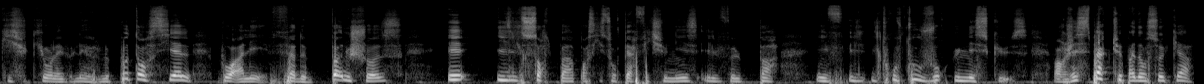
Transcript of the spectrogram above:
qui, ont le potentiel pour aller faire de bonnes choses et ils sortent pas parce qu'ils sont perfectionnistes, ils veulent pas il, trouve toujours une excuse. Alors j'espère que tu n'es pas dans ce cas,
